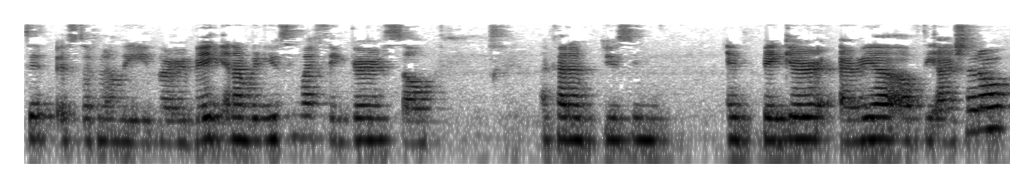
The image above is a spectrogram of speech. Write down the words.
dip is definitely very big and I've been using my finger so I'm kind of using a bigger area of the eyeshadow.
